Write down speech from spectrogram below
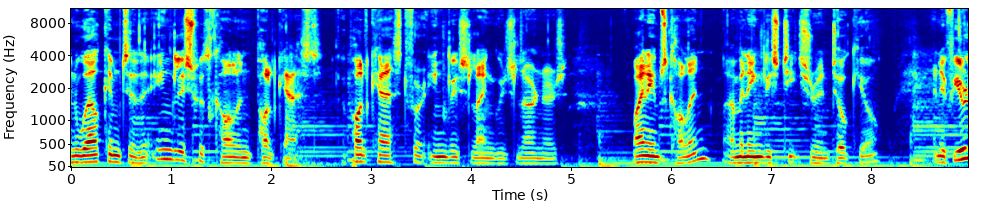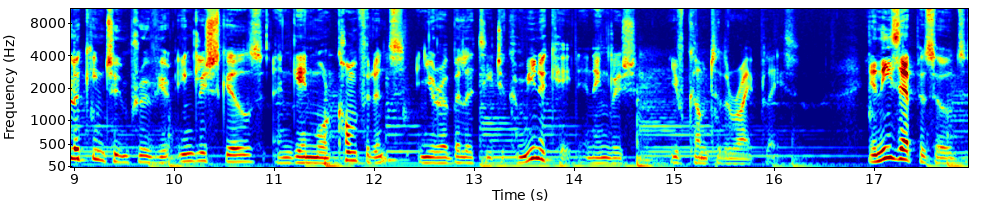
and welcome to the English with Colin podcast, a podcast for English language learners. My name's Colin, I'm an English teacher in Tokyo, and if you're looking to improve your English skills and gain more confidence in your ability to communicate in English, you've come to the right place. In these episodes,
